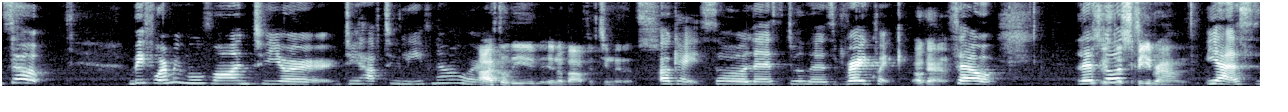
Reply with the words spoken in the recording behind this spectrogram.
so, before we move on to your, do you have to leave now or? i have to leave in about 15 minutes Okay, so let's do this very quick. okay So, let's this go. is the speed round yes.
